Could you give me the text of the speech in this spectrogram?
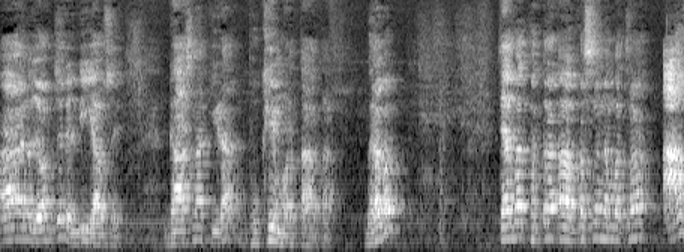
આ એનો જવાબ છે ને ડી આવશે. ઘાસના કીડા ભૂખે મરતા હતા. બરાબર? ત્યારબાદ ફકરા પ્રશ્ન નંબર ત્રણ, આ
